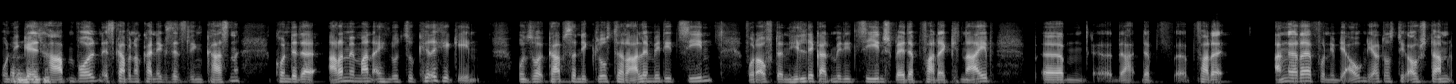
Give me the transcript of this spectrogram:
und die Geld haben wollten, es gab noch keine gesetzlichen Kassen, konnte der arme Mann eigentlich nur zur Kirche gehen. Und so gab es dann die klosterale Medizin, worauf dann Hildegard-Medizin, später Pfarrer Kneip, ähm, der, der Pfarrer Angerer, von dem die Augendiagnostik auch stammt.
